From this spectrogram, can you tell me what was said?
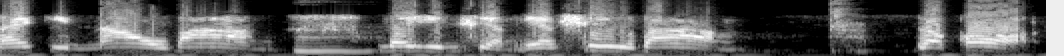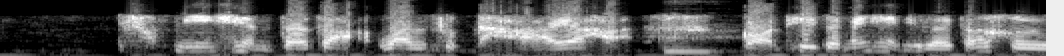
ได้กลิ่นเน่าบ้าง อ่าได้ยินเสียงเรียกชื่อบ้าง ครับแล้วก็มีเห็นจะจะวันสุดท้ายอะค่ะ อ่าก่อนที่จะไม่เห็นอีกเลยก็คือ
